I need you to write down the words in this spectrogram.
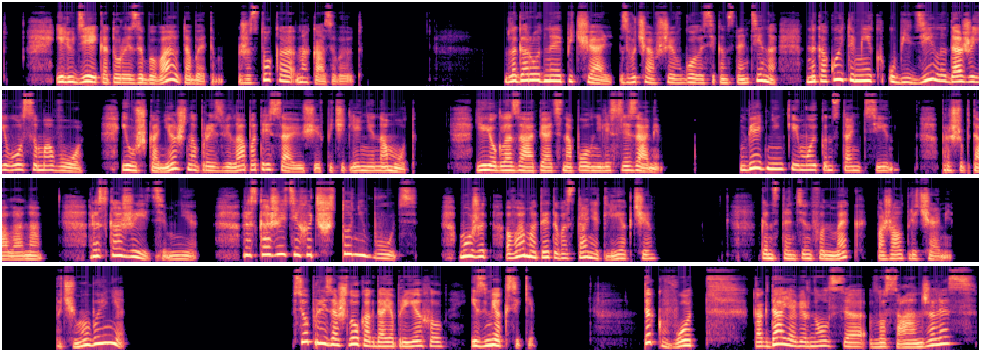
и людей, которые забывают об этом, жестоко наказывают. Благородная печаль, звучавшая в голосе Константина, на какой-то миг убедила даже его самого, и уж, конечно, произвела потрясающее впечатление на Мот. Ее глаза опять наполнились слезами. «Бедненький мой Константин», — прошептала она, — «расскажите мне, расскажите хоть что-нибудь. Может, вам от этого станет легче». Константин фон Мэг пожал плечами. «Почему бы и нет? Все произошло, когда я приехал из Мексики. Так вот, когда я вернулся в Лос-Анджелес,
